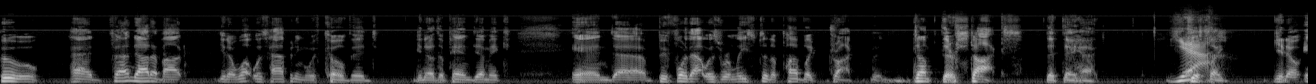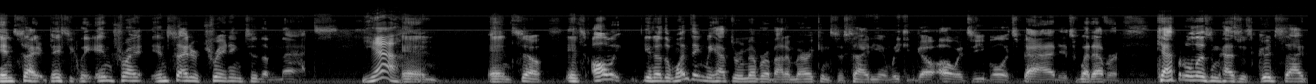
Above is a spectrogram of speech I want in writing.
who had found out about you know what was happening with COVID, you know, the pandemic, and uh, before that was released to the public, dropped dumped their stocks that they had Yeah. just like you know inside basically intri- insider trading to the max yeah. and and so it's always you know, the one thing we have to remember about American society, and we can go, oh, it's evil, it's bad, it's whatever. Capitalism has its good side,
